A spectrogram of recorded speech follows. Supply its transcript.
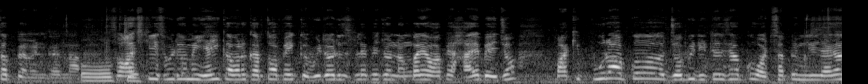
तब पेमेंट करना। ओके। तो आज की इस वीडियो में यही कवर करता हूँ। आप एक वीडियो डिस्प्ले पे जो नंबर है वहाँ पे हाई भेजो। बाकी पूरा आपको जो भी डिटेल्स है आपको व्हाट्सएप पे मिल जाएगा।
